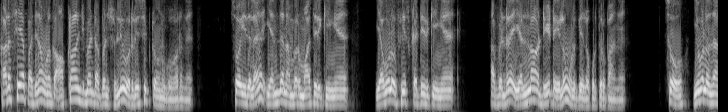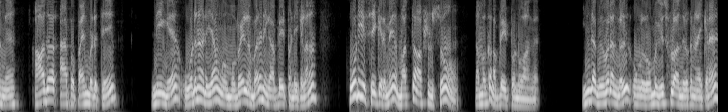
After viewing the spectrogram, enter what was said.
கடைசியாக பார்த்தீங்கன்னா, உங்களுக்கு அக்னாலஜ்மெண்ட் அப்படின்னு சொல்லி ஒரு ரிசிப்ட் உங்களுக்கு வருங்க. ஸோ இதில் எந்த நம்பர் மாற்றிருக்கீங்க எவ்வளோ ஃபீஸ் கட்டியிருக்கீங்க அப்படின்ற எல்லா டீட்டெயிலும் உங்களுக்கு இதில் கொடுத்துருப்பாங்க ஸோ இவ்வளோதாங்க ஆதார் ஆப்பை பயன்படுத்தி நீங்கள் உடனடியாக உங்கள் மொபைல் நம்பரை நீங்கள் அப்டேட் பண்ணிக்கலாம். கூடிய சீக்கிரமே மற்ற ஆப்ஷன்ஸும் நமக்கு அப்டேட் பண்ணுவாங்க. இந்த விவரங்கள் உங்களுக்கு ரொம்ப யூஸ்ஃபுல்லாக இருந்திருக்கும்னு நினைக்கிறேன்.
